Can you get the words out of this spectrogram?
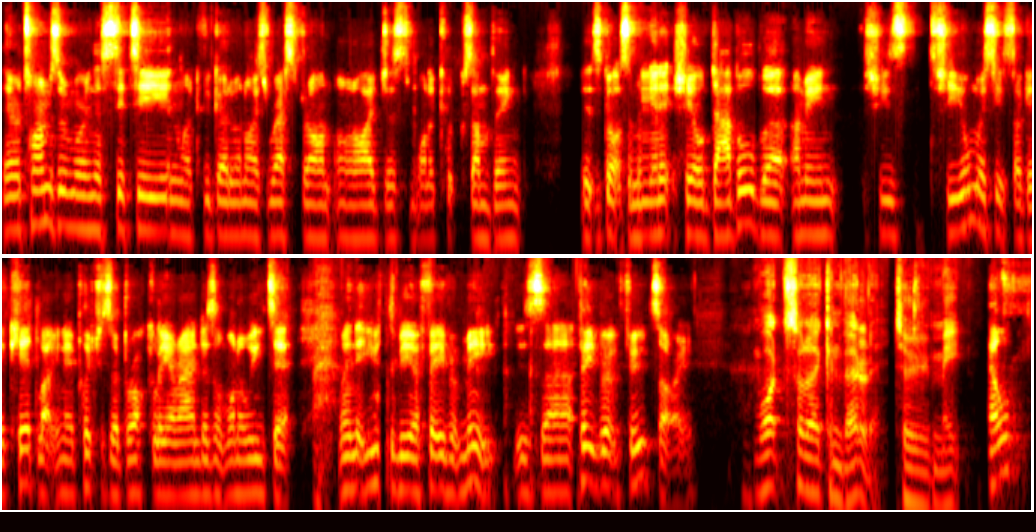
There are times when we're in the city and like we go to a nice restaurant or I just want to cook something that's got something in it, she'll dabble. But I mean, she's she almost eats like a kid, like you know, pushes her broccoli around, doesn't want to eat it. When it used to be her favorite meat, is uh, favorite food. Sorry, What sort of converted it to meat? health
